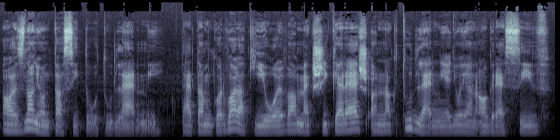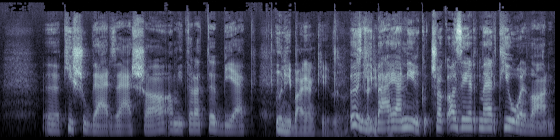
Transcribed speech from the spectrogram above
az nagyon taszító tud lenni. Tehát amikor valaki jól van, meg sikeres, annak tud lenni egy olyan agresszív kisugárzása, amitől a többiek Önhibáján kívül. Önhibáján nélkül, csak azért, mert jól van.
